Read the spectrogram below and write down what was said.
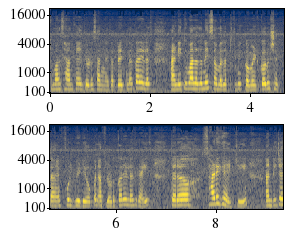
तुम्हाला सांगता येईल तेवढं सांगण्याचा प्रयत्न करेलच. आणि तुम्हाला जर नाही समजलं तर तुम्ही कमेंट करू शकता. आणि फुल व्हिडिओ पण अपलोड करेलच गाईज तर साडी घ्यायची. आणि तिच्या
